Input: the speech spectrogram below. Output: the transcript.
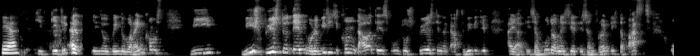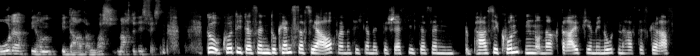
ja. getriggert, äh, wenn, du, wenn du reinkommst. Wie wie spürst du denn oder wie viele Sekunden dauert es, wo du spürst in der Gastronomiebetrieb, ah ja, die sind gut organisiert, die sind freundlich, da passt's, oder die haben Bedarf an? Was machst du das fest? Du, Kurti, das sind, du kennst das ja auch, wenn man sich damit beschäftigt, das sind ein paar Sekunden und nach drei, vier Minuten hast du es gerafft.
